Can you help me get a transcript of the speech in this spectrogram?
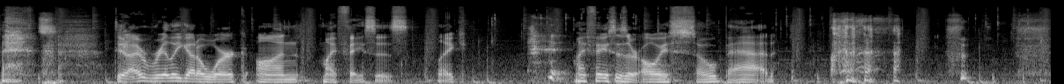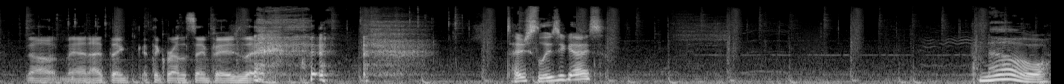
Dude, I really gotta work on my faces. Like, my faces are always so bad. No, man. I think I think we're on the same page there. Did I just lose you guys? Oh, no.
